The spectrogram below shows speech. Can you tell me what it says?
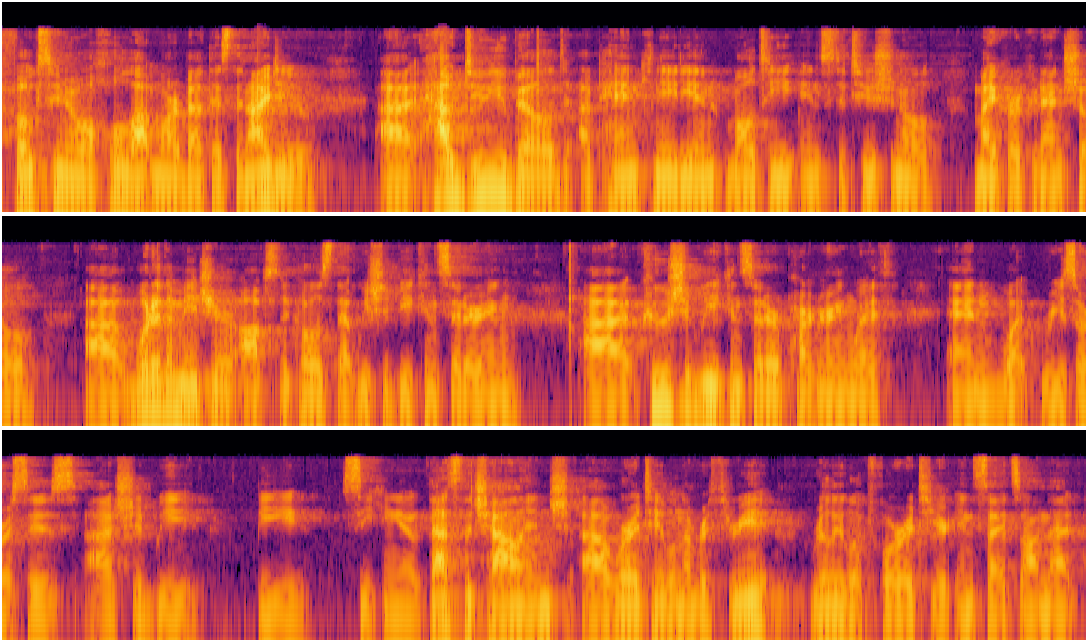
folks who know a whole lot more about this than I do. Uh, how do you build a pan-Canadian multi-institutional micro-credential? Uh, what are the major obstacles that we should be considering? Uh, who should we consider partnering with? And what resources uh, should we be seeking out? That's the challenge. Uh, we're at table number three. Really look forward to your insights on that.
